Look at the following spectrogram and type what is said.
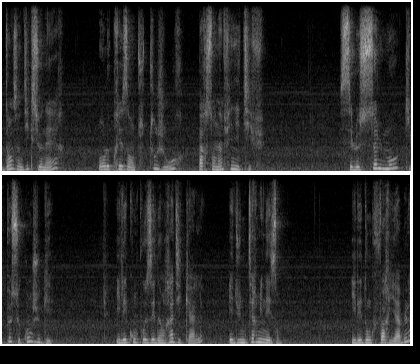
Dans un dictionnaire, on le présente toujours par son infinitif. C'est le seul mot qui peut se conjuguer. Il est composé d'un radical et d'une terminaison. Il est donc variable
